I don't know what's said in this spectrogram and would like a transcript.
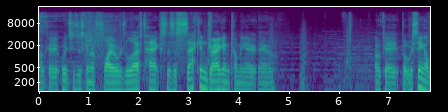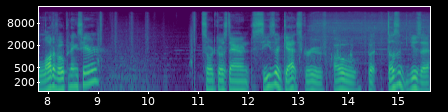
Okay, witch is just to fly over to the left hex. There's a second dragon coming out now. Okay, but we're seeing a lot of openings here. Sword goes down. Caesar gets Groove. Oh, but doesn't use it.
